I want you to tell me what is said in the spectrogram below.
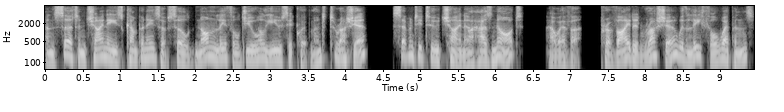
and certain Chinese companies have sold non-lethal dual-use equipment to Russia. 72 China has not, however, provided Russia with lethal weapons,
